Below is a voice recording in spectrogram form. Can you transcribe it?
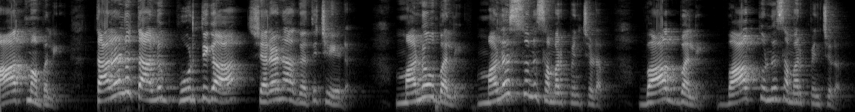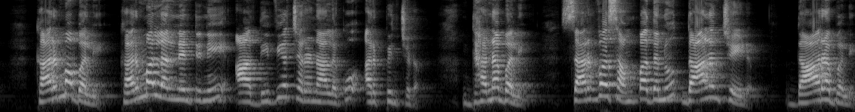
ఆత్మబలి. తనను తాను పూర్తిగా శరణాగతి చేయడం మనోబలి మనస్సును సమర్పించడం వాగ్బలి వాక్కును సమర్పించడం కర్మబలి కర్మలన్నింటినీ ఆ దివ్య చరణాలకు అర్పించడం ధనబలి సర్వ సంపదను దానం చేయడం దారబలి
